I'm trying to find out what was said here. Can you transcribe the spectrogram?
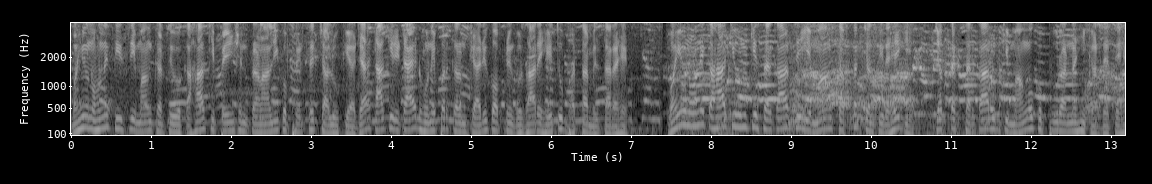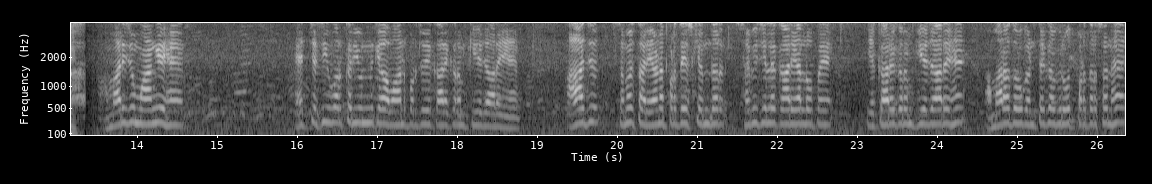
वहीं उन्होंने तीसरी मांग करते हुए कहा कि पेंशन प्रणाली को फिर से चालू किया जाए ताकि रिटायर्ड होने पर कर्मचारी को अपने गुजारे हेतु भत्ता मिलता रहे। वहीं उन्होंने कहा कि उनकी सरकार से ये मांग तब तक चलती रहेगी जब तक सरकार उनकी मांगों को पूरा नहीं कर देते हैं। हमारी जो मांगे हैं एच वर्कर यूनियन के आह्वान पर जो ये कार्यक्रम किए जा रहे हैं, आज समस्त हरियाणा प्रदेश के अंदर सभी ज़िले कार्यालयों पे ये कार्यक्रम किए जा रहे हैं। हमारा दो घंटे का विरोध प्रदर्शन है,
